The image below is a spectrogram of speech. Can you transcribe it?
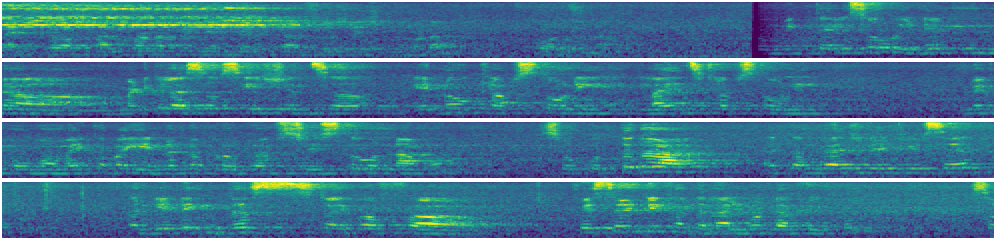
life Nalgonda Indian Medical Association కూడా కోరుతున్నాను మీకు తెలుసు ఇండియన్ మెడికల్ అసోసియేషన్స్ ఎన్నో క్లబ్స్తోని లయన్స్ క్లబ్స్తోని మేము మమేకమై ఎన్నెన్నో ప్రోగ్రామ్స్ చేస్తూ ఉన్నాము. సో కొత్తగా I congratulate you sir for getting this type of facility for the Nalgonda people. So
